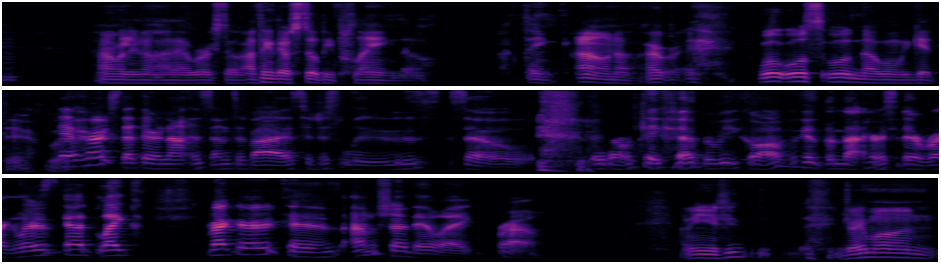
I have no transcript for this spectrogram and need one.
I don't really know how that works though. I think they'll still be playing though. I think I don't know. I- We'll we'll we'll know when we get there. It hurts that they're not incentivized to just lose. So they don't take it as a week off because then that hurts their regulars sched like record. Cause I'm sure they're like, bro, I mean, if you Draymond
